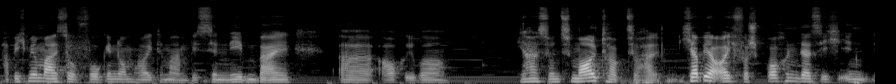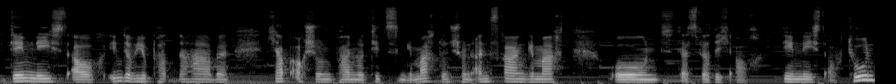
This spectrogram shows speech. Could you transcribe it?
habe ich mir mal so vorgenommen, heute mal ein bisschen nebenbei äh, auch über ja, so ein Smalltalk zu halten. Ich habe ja euch versprochen, dass ich in, demnächst auch Interviewpartner habe. Ich habe auch schon ein paar Notizen gemacht und schon Anfragen gemacht und das werde ich auch demnächst auch tun.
